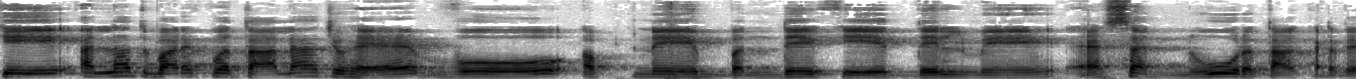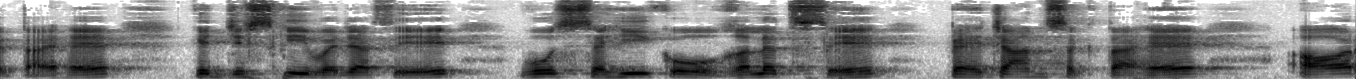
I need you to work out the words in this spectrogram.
کہ اللہ تبارک و تعالی جو ہے، وہ اپنے بندے کے دل میں ایسا نور عطا کر دیتا ہے کہ جس کی وجہ سے وہ صحیح کو غلط سے پہچان سکتا ہے اور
